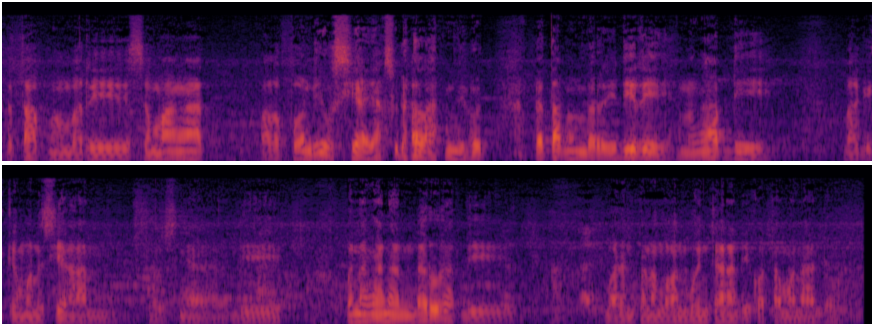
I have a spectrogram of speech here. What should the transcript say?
tetap memberi semangat walaupun di usia yang sudah lanjut tetap memberi diri mengabdi bagi kemanusiaan harusnya di penanganan darurat di Badan Penanggulangan Bencana di Kota Manado.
